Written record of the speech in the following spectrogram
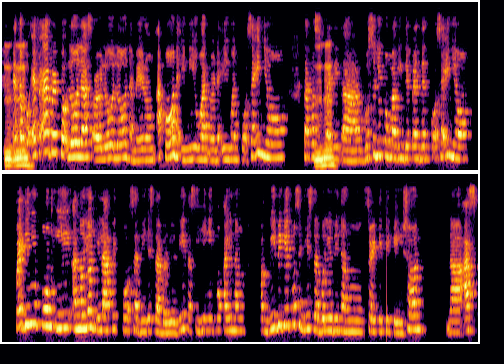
Mm-mm. Ito po, if ever po lolas or lolo na merong apo na iniwan or naiwan po sa inyo, tapos Mhm. pwede, ah, gusto niyo pong maging dependent po sa inyo, pwede niyo pong i ano yon ilapit po sa DSWD tapos hihingi po kayo ng pagbibigay po si DSWD ng certification na as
